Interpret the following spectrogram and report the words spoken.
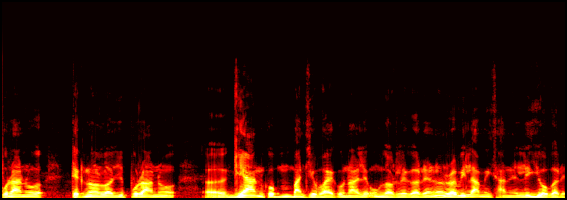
पुरानो टेक्नोलोजी पुरानो ज्ञानको मान्छे भएको हुनाले उनीहरूले गरेन। रवि लामी छानेले यो गरे।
